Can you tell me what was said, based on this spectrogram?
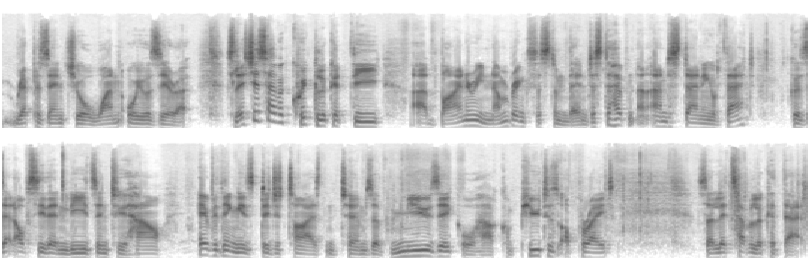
represent your 1 or your 0. So let's just have a quick look at the uh, binary numbering system then just to have an understanding of that because that obviously then leads into how everything is digitized in terms of music or how computers operate. So let's have a look at that.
